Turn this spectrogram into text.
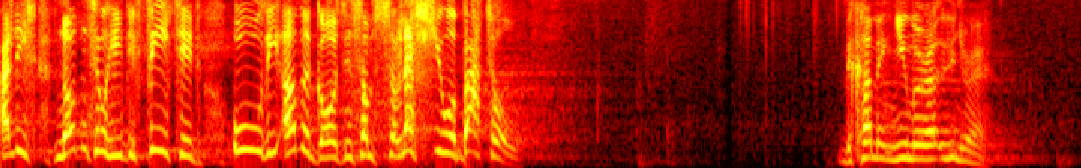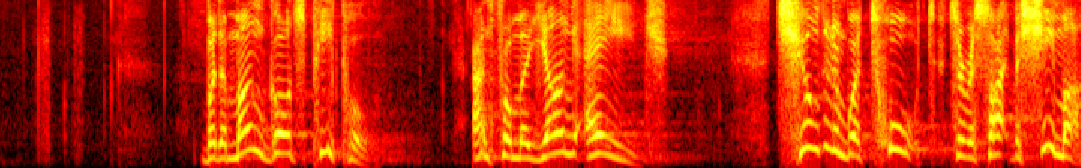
At least not until he defeated all the other gods in some celestial battle, becoming numero uno. But among God's people, and from a young age, children were taught to recite the Shema.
